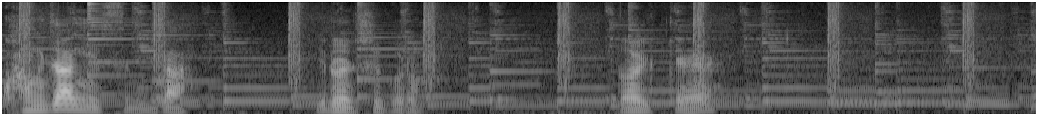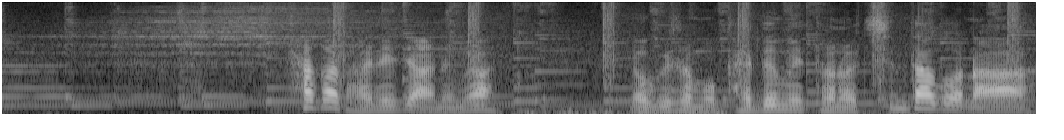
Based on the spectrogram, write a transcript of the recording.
광장이 있습니다. 이런 식으로 넓게. 차가 다니지 않으면 여기서 뭐 배드민턴을 친다거나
